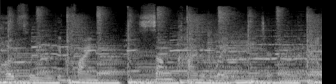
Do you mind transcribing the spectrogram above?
hopefully we can find some kind of way to meet it in the middle.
